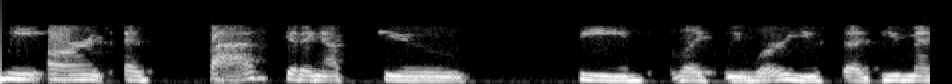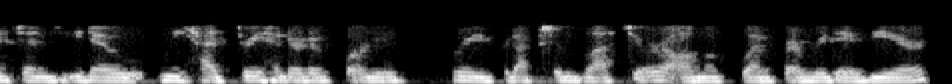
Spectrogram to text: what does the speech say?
we aren't as fast getting up to speed like we were. You said you mentioned, you know, we had 343 productions last year, almost one for every day of the year.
